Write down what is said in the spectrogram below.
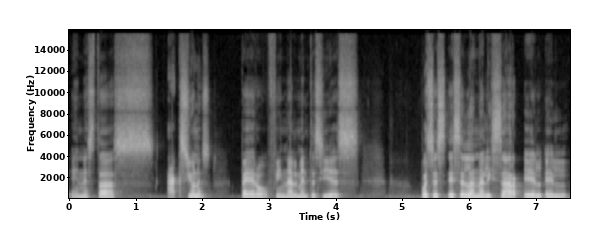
en estas acciones, pero finalmente sí es, pues es, el analizar el,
